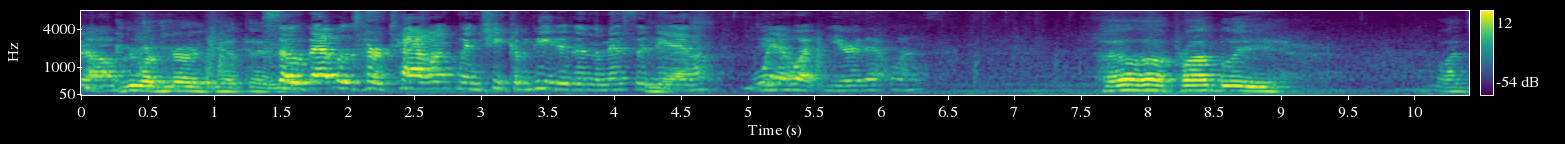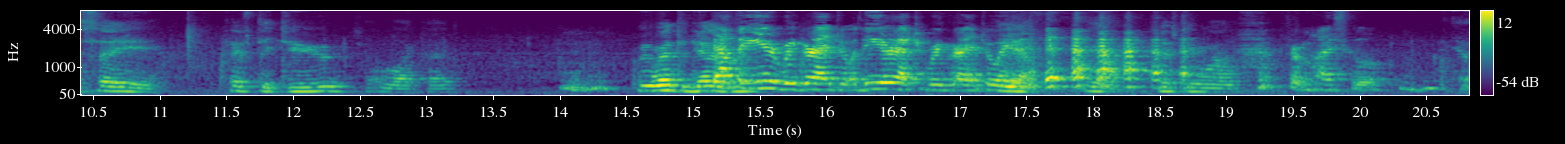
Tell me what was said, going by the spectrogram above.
job. We wasn't married yet then. So that was her talent when she competed in the Miss Indiana. Do you know what year that was? uh, probably, I'd say, fifty-two, something like that. We went together. About the year we graduated, the year after we graduated Yeah, yeah, fifty-one. from high school. Yeah.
